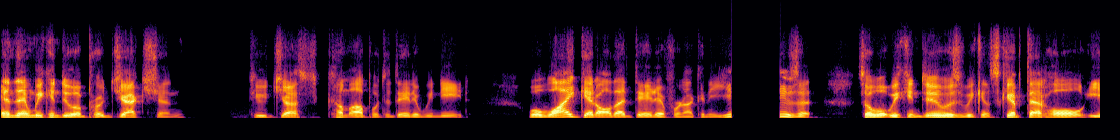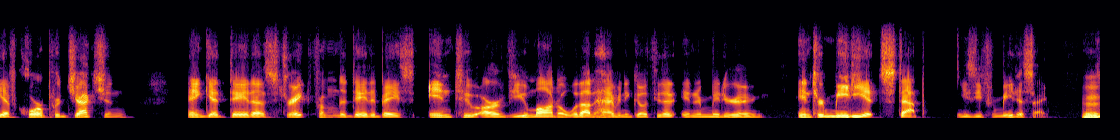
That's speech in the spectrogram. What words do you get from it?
And then we can do a projection to just come up with the data we need. Well, why get all that data if we're not going to use it? So what we can do is we can skip that whole EF core projection and get data straight from the database into our view model without having to go through that intermediary intermediate step. Easy for me to say. Hmm.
